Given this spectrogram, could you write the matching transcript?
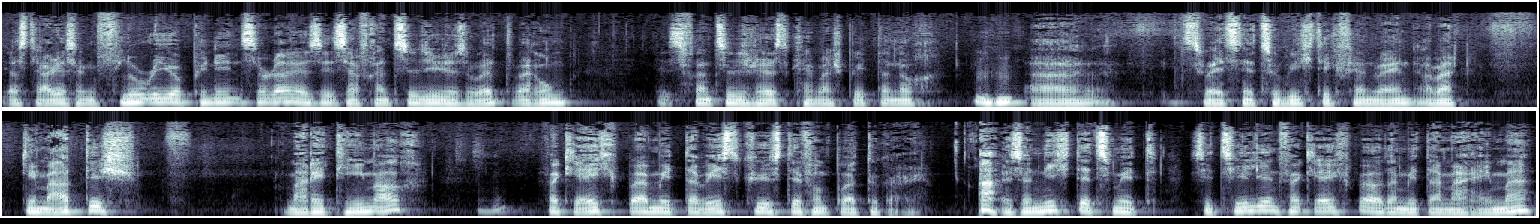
Die Australier sagen Flurio Peninsula, es ist ein französisches Wort. Warum das französisch heißt, können wir später noch. Äh, das war jetzt nicht so wichtig für einen Wein, aber thematisch maritim auch, vergleichbar mit der Westküste von Portugal. Ah. Also nicht jetzt mit Sizilien vergleichbar oder mit der Maremma,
